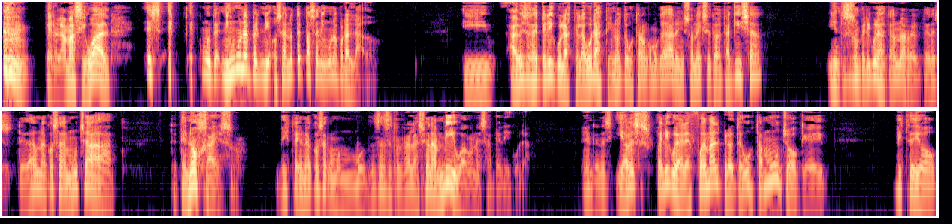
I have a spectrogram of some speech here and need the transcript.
Pero la más igual. Es, es, es como ninguna, o sea, no te pasa ninguna por al lado. Y a veces hay películas que laburaste y no te gustaron cómo quedaron y son éxitos de taquilla. Y entonces son películas que te dan una, tenés- te da una cosa de mucha. Te, enoja eso. ¿Viste? Hay una cosa como. Esa relación ambigua con esa película. ¿Entendés? Y a veces película les fue mal, pero te gusta mucho, o que. ¿Viste? Digo,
